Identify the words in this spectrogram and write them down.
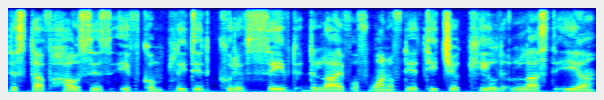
The staff houses, if completed, could have saved the life of one of their teachers killed last year.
